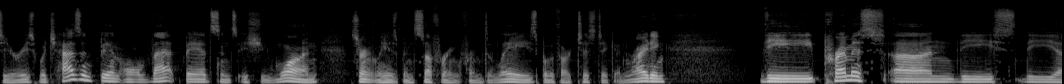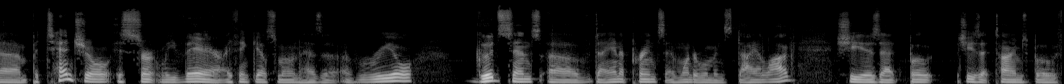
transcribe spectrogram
series, which hasn't been all that bad since issue one, certainly has been suffering from delays, both artistic and writing. The premise and the the um, potential is certainly there. I think Gail Simone has a, a real good sense of Diana Prince and Wonder Woman's dialogue. She is at both she's at times both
